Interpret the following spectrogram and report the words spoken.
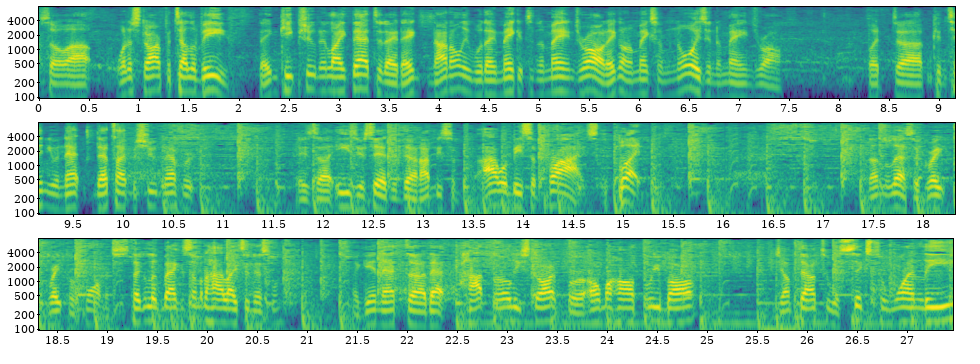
So uh, what a start for Tel Aviv. They can keep shooting it like that today. They not only will they make it to the main draw, they're going to make some noise in the main draw. But uh, continuing that that type of shooting effort is uh, easier said than done. I'd be I would be surprised, but nonetheless, a great great performance. Take a look back at some of the highlights in this one. Again, that uh, that hot early start for Omaha three ball jumped out to a six to one lead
